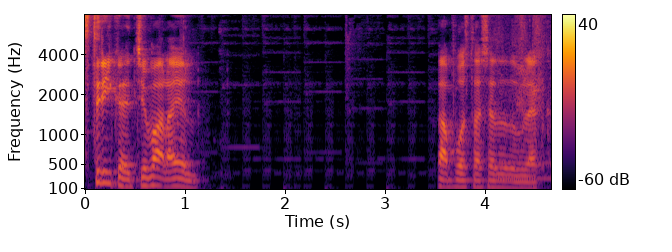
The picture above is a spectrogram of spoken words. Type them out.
Strică ceva la el. Capul ăsta așa de dubleac. Da.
